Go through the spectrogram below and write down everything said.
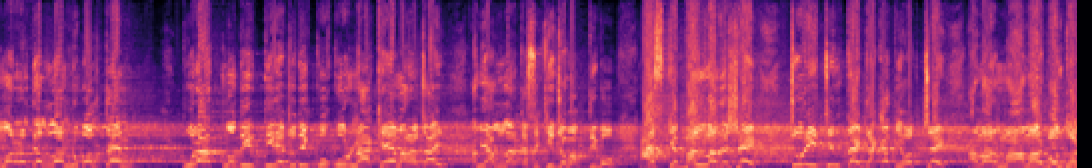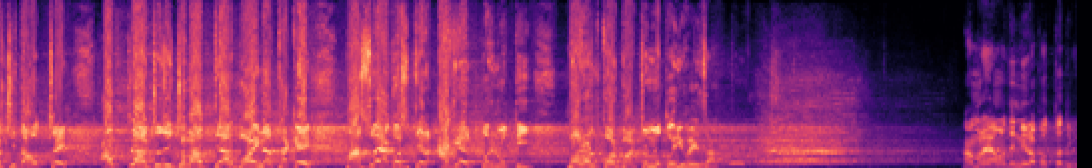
উমর রাজিয়াল্লাহু বলতেন পুরাত নদীর তীরে যদি কুকুর না খেয়ে মারা যায়, আমি আল্লাহর কাছে কি জবাব দিব? আজকে বাংলাদেশে চুরি চিন্তায় ডাকাতি হচ্ছে, আমার মা, আমার বোন ধর্ষিতা হচ্ছে। আপনার যদি জবাব দেওয়ার ভয় না থাকে, পাঁচই আগস্টের আগের পরিণতি বরণ করবার জন্য তৈরি হয়ে যান। আমরাই আমাদের নিরাপত্তা দিব।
